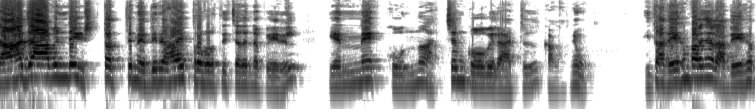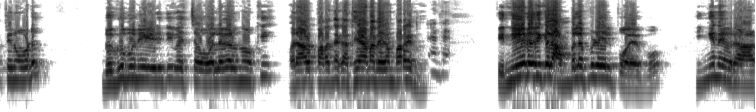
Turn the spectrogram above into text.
രാജാവിന്റെ ഇഷ്ടത്തിനെതിരായി പ്രവർത്തിച്ചതിന്റെ പേരിൽ എന്നെ കൊന്ന് അച്ഛൻ കോവിലാറ്റിൽ കളഞ്ഞു. ഇത് അദ്ദേഹം പറഞ്ഞാൽ അദ്ദേഹത്തിനോട് ഭൃഗുമുനി എഴുതി വെച്ച ഓലകൾ നോക്കി ഒരാൾ പറഞ്ഞ കഥയാണ് അദ്ദേഹം പറയുന്നത്. പിന്നീട് ഒരിക്കൽ അമ്പലപ്പുഴയിൽ പോയപ്പോൾ ഇങ്ങനെ ഒരാൾ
